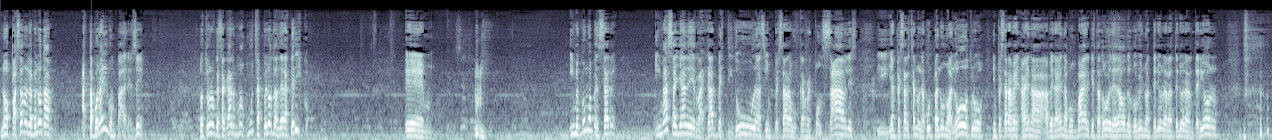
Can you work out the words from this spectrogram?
Nos pasaron la pelota hasta por ahí, compadre, sí. Nos tuvieron que sacar mu- muchas pelotas del asterisco. Eh, y me pongo a pensar, y más allá de rasgar vestiduras y empezar a buscar responsables, y ya empezar a echarnos la culpa el uno al otro, y empezar a ver a, Ena- a ver a Ena Bombaer que está todo heredado del gobierno anterior al anterior al anterior.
